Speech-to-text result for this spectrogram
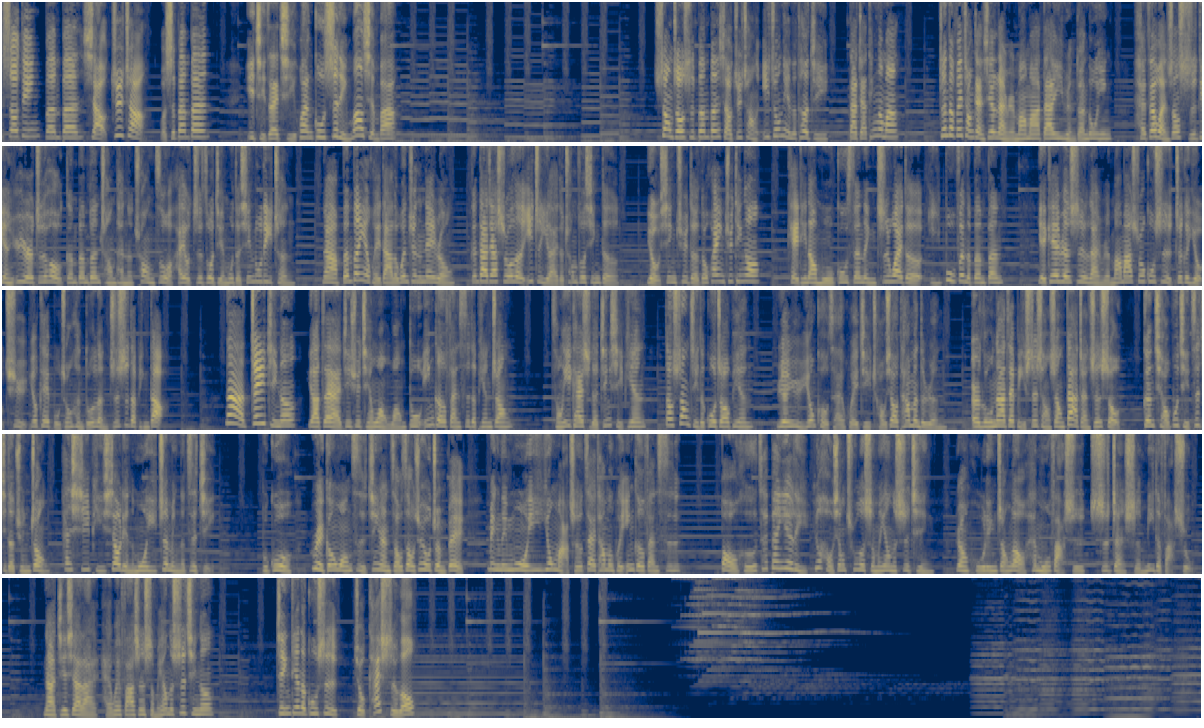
收听奔奔小剧场，我是奔奔，一起在奇幻故事里冒险吧。上周是奔奔小剧场一周年的特辑，大家听了吗？真的非常感谢懒人妈妈答应远端录音，还在晚上十点育儿之后跟奔奔长谈了创作还有制作节目的心路历程。那奔奔也回答了问卷的内容，跟大家说了一直以来的创作心得。有兴趣的都欢迎去听哦，可以听到蘑菇森林之外的一部分的奔奔，也可以认识懒人妈妈说故事这个有趣又可以补充很多冷知识的频道。那这一集呢，要再来继续前往王都英格凡斯的篇章，从一开始的惊喜篇到上集的过招篇，渊羽用口才回击嘲笑他们的人，而卢娜在比试场上大展身手，跟瞧不起自己的群众和嬉皮笑脸的莫伊证明了自己。不过，瑞刚王子竟然早早就有准备，命令莫伊用马车载他们回英格凡斯。宝盒在半夜里又好像出了什么样的事情，让胡林长老和魔法师施展神秘的法术。那接下来还会发生什么样的事情呢？今天的故事就开始喽。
